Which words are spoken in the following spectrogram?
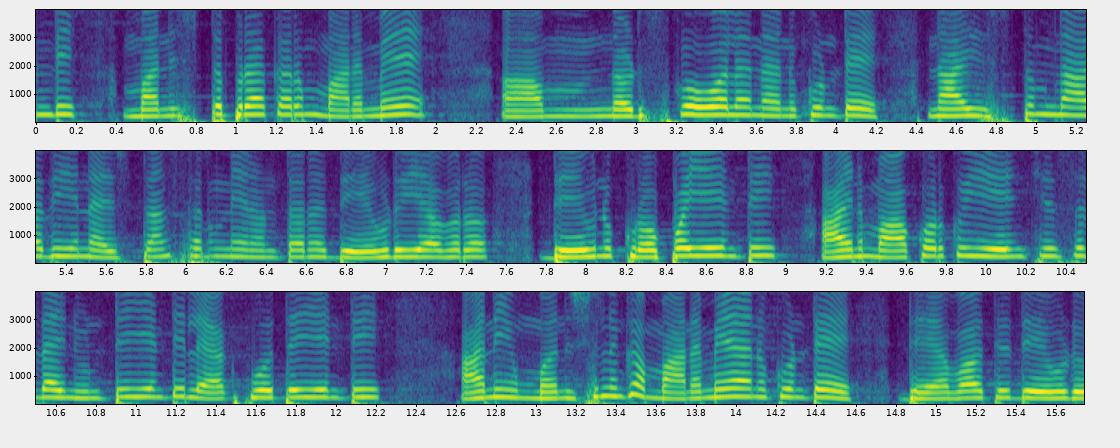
ఉండి మన ఇష్ట ప్రకారం మనమే నడుచుకోవాలని అనుకుంటే నా ఇష్టం నాది నా ఇష్టానుసారం నేను ఉంటాను దేవుడు ఎవరో దేవుని కృప ఏంటి ఆయన మా కొరకు ఏం చేశాడు ఆయన ఉంటే ఏంటి లేకపోతే ఏంటి అని మనుషులుగా మనమే అనుకుంటే దేవాతి దేవుడు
